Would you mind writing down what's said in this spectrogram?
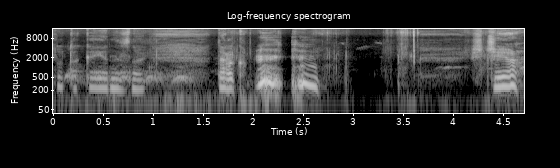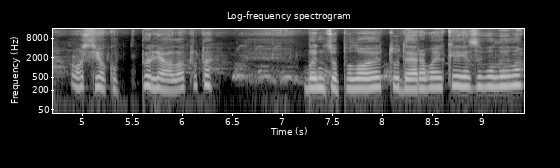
Що таке, я не знаю. Так. Ще ось я пиляла тут бензопилою ту дерево, яке я завалила.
